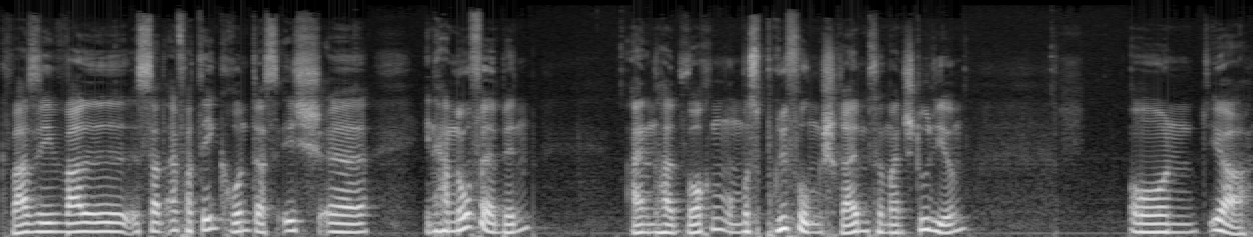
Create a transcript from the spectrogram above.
Quasi, weil es hat einfach den Grund, dass ich äh, in Hannover bin, eineinhalb Wochen und muss Prüfungen schreiben für mein Studium. Und ja,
